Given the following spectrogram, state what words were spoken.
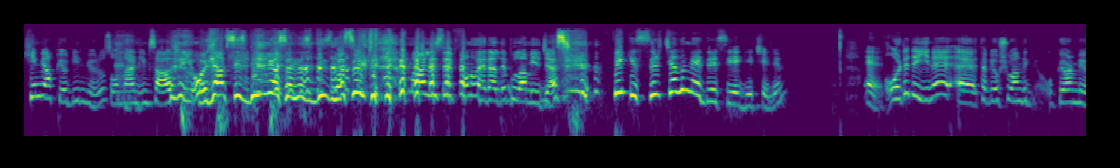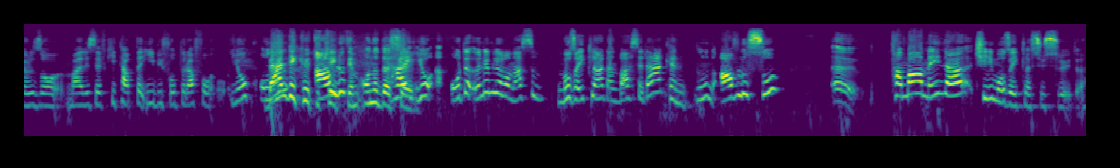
kim yapıyor bilmiyoruz. Onların imzaları yok. Hocam siz bilmiyorsanız biz nasıl Maalesef onu herhalde bulamayacağız. Peki Sırçalı Medrese'ye geçelim. Evet. Orada da yine e, tabii o şu anda görmüyoruz o maalesef kitapta iyi bir fotoğraf yok. Onun ben de kötü avlu, çektim onu da söyleyeyim. Yok, orada önemli olan aslında mozaiklerden bahsederken bunun avlusu e, tamamıyla Çin'i mozaikle süslüydü.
